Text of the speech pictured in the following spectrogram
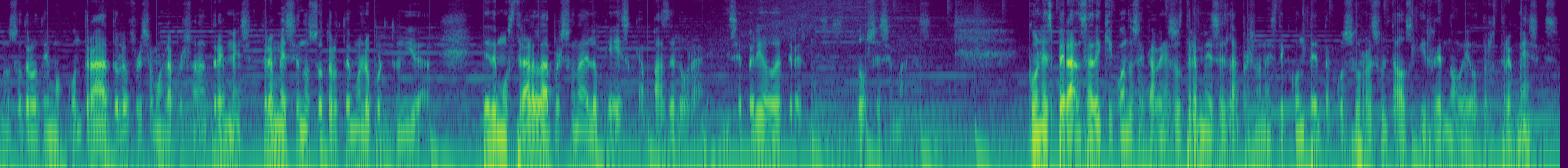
Nosotros tenemos contrato, le ofrecemos a la persona tres meses. Tres meses nosotros tenemos la oportunidad de demostrar a la persona de lo que es capaz de lograr en ese periodo de tres meses, 12 semanas. Con la esperanza de que cuando se acaben esos tres meses la persona esté contenta con sus resultados y renove otros tres meses.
